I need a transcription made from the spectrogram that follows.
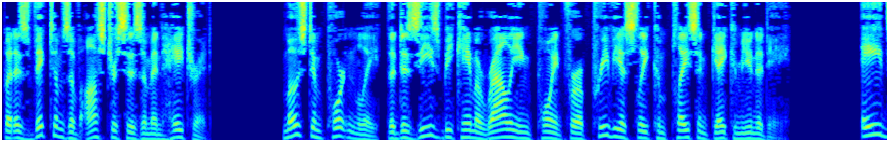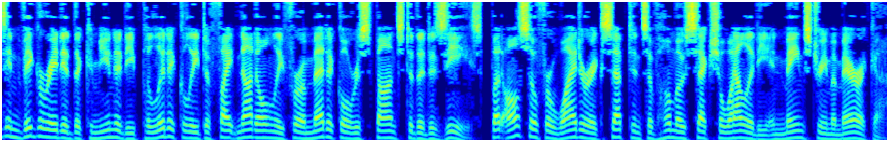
but as victims of ostracism and hatred. Most importantly, the disease became a rallying point for a previously complacent gay community. AIDS invigorated the community politically to fight not only for a medical response to the disease, but also for wider acceptance of homosexuality in mainstream America.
